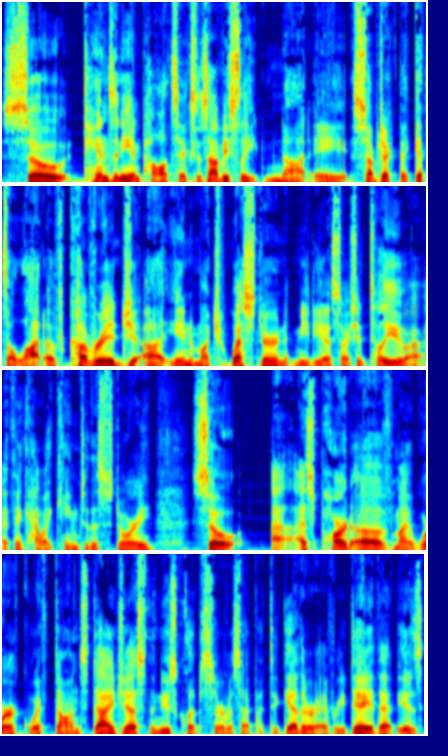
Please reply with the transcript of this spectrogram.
So, Tanzanian politics is obviously not a subject that gets a lot of coverage uh, in much Western media. So, I should tell you, I think, how I came to this story. So, uh, as part of my work with Dawn's Digest, the news clip service I put together every day that is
